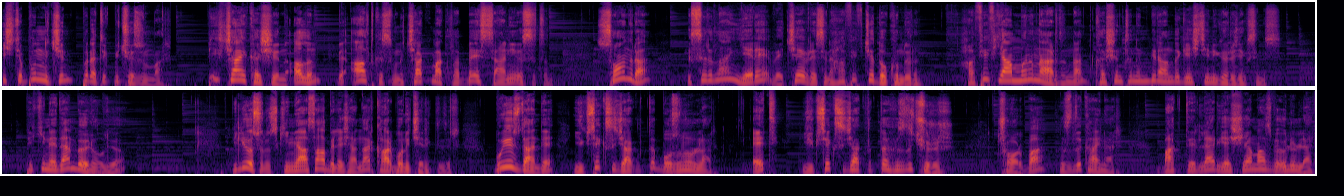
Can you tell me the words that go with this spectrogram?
İşte bunun için pratik bir çözüm var. Bir çay kaşığını alın ve alt kısmını çakmakla 5 saniye ısıtın. Sonra ısırılan yere ve çevresine hafifçe dokundurun. Hafif yanmanın ardından kaşıntının bir anda geçtiğini göreceksiniz. Peki neden böyle oluyor? Biliyorsunuz kimyasal bileşenler karbon içeriklidir. Bu yüzden de yüksek sıcaklıkta bozulurlar. Et yüksek sıcaklıkta hızlı çürür. Çorba hızlı kaynar. Bakteriler yaşayamaz ve ölürler.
